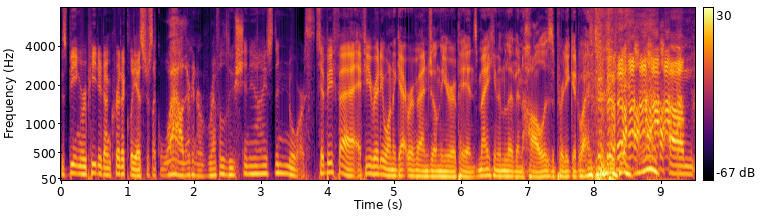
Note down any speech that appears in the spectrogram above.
is being repeated uncritically as just like, wow, they're going to revolutionize the North. To be fair, if you really want to get revenge on the Europeans, making them live in Hull is a pretty good way of doing it. um,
